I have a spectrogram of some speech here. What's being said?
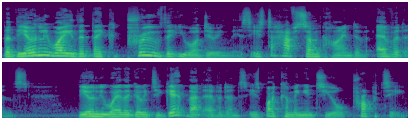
But the only way that they could prove that you are doing this is to have some kind of evidence. The only way they're going to get that evidence is by coming into your property.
